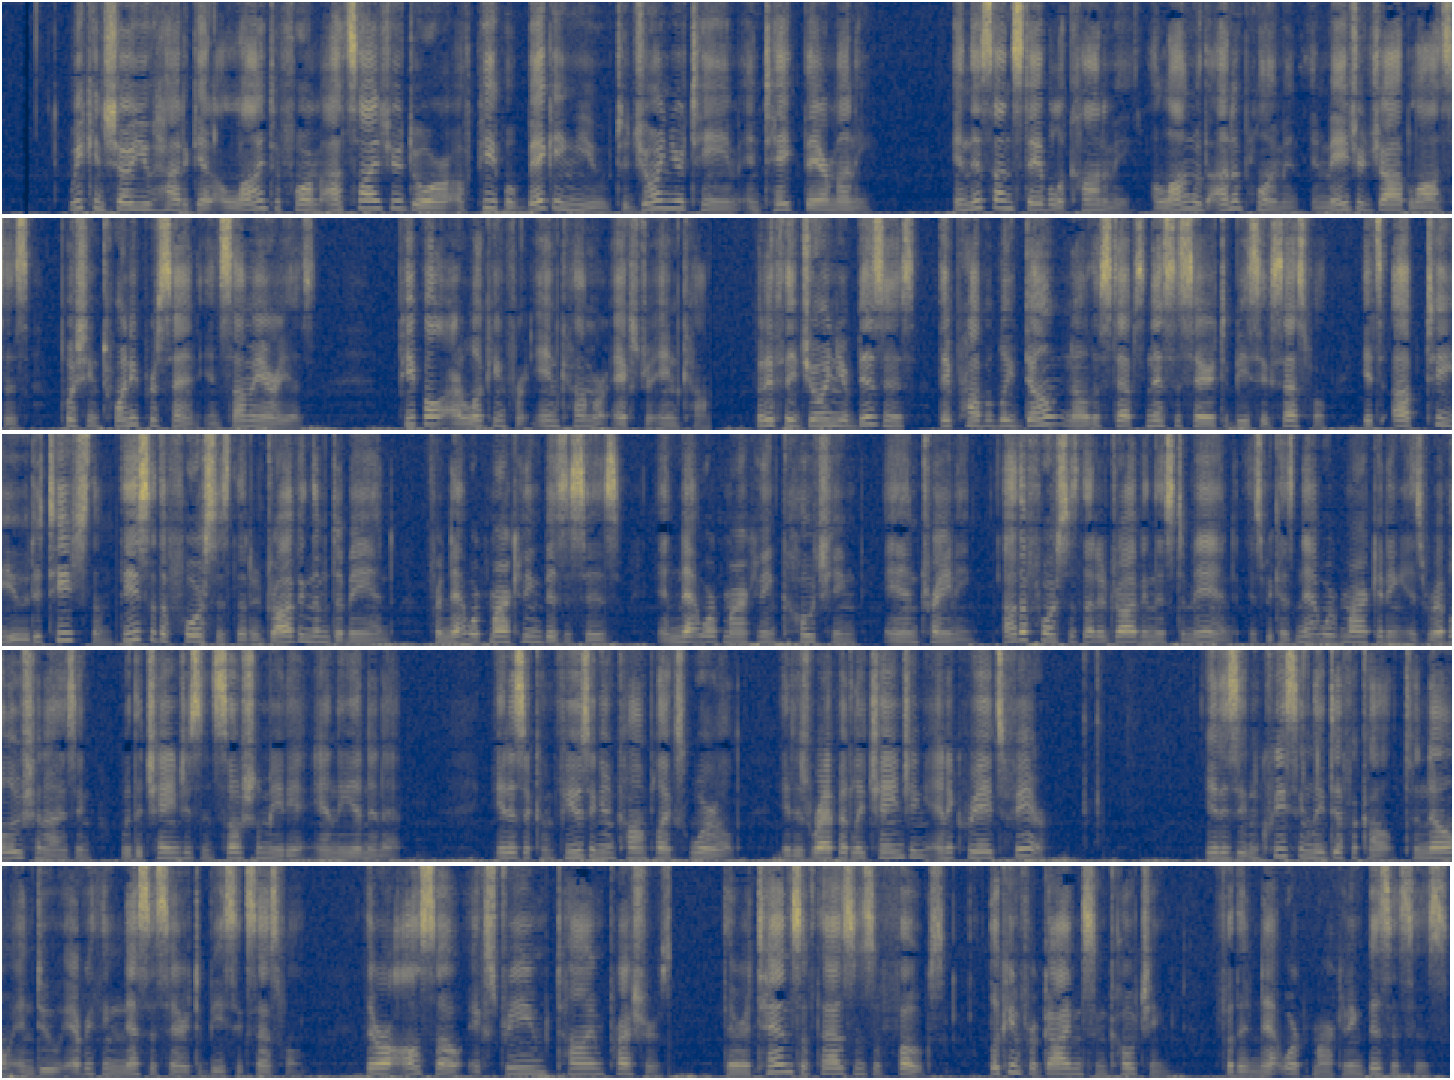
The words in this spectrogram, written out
We can show you how to get a line to form outside your door of people begging you to join your team and take their money. In this unstable economy, along with unemployment and major job losses pushing 20% in some areas, people are looking for income or extra income. But if they join your business, they probably don't know the steps necessary to be successful. It's up to you to teach them. These are the forces that are driving the demand for network marketing businesses and network marketing coaching and training. Other forces that are driving this demand is because network marketing is revolutionizing with the changes in social media and the internet. It is a confusing and complex world. It is rapidly changing and it creates fear. It is increasingly difficult to know and do everything necessary to be successful. There are also extreme time pressures. There are tens of thousands of folks looking for guidance and coaching for their network marketing businesses.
